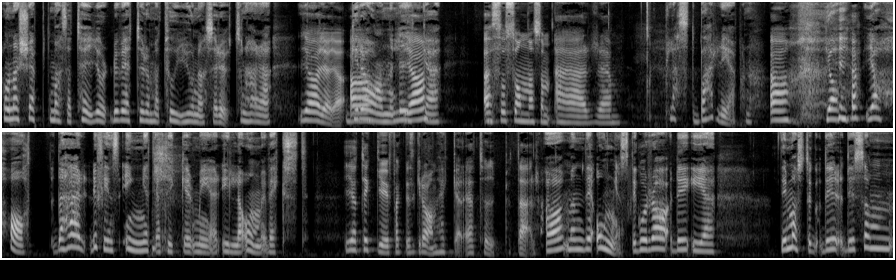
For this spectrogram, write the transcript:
Hon har köpt massa töjor. Du vet hur de här tujorna ser ut. Såna här Ja, ja, ja. Granlika Ja, alltså sådana som är... eh, plastbarriga. På något. Ja, Jag, jag hat det här. Det finns inget jag tycker mer illa om i växt. jag tycker ju faktiskt granhäckar är typ där. Ja, men det är ångest. Det går ra- det är det måste det, det är som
